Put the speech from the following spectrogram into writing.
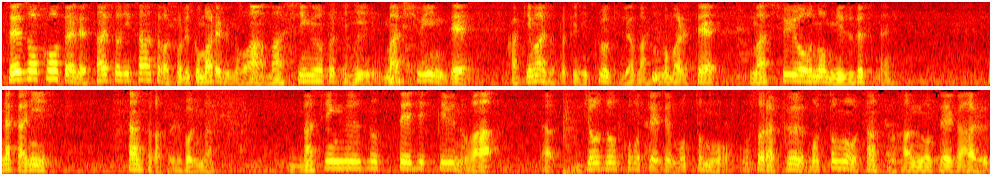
製造工程で最初に酸素が取り込まれるのはマッシングの時に、マッシュインでかき回した時に空気が巻き込まれて、マッシュ用の水ですね。中に酸素が取り込みます。マッシングのステージっていうのは、醸造工程で最も、おそらく最も酸素の反応性がある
